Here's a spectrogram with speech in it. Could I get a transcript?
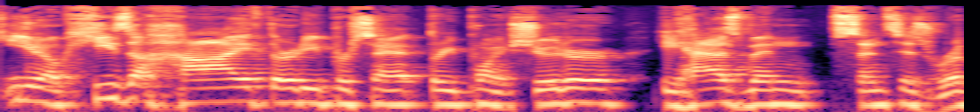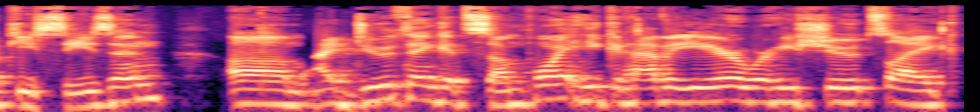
you know, he's a high 30% three point shooter. He has been since his rookie season. Um, I do think at some point he could have a year where he shoots like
